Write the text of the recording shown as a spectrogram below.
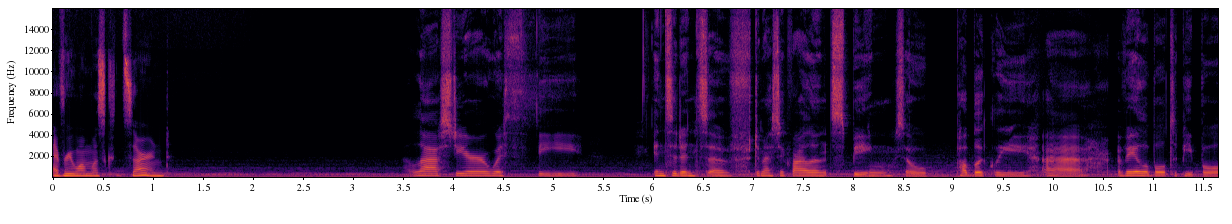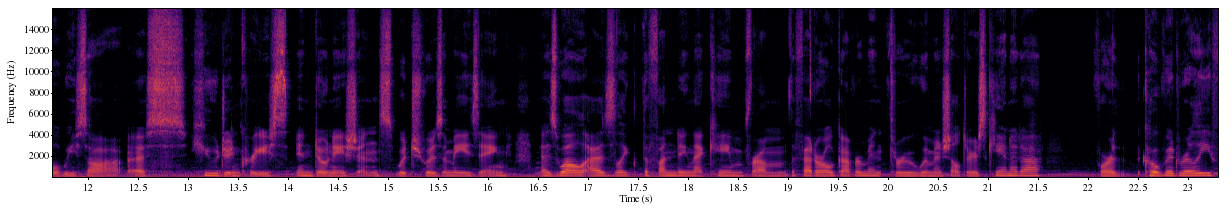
Everyone was concerned. Last year, with the incidents of domestic violence being so publicly uh, available to people, we saw a huge increase in donations, which was amazing, as well as like the funding that came from the federal government through Women's Shelters Canada for COVID relief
